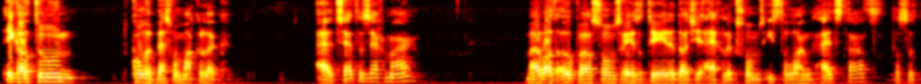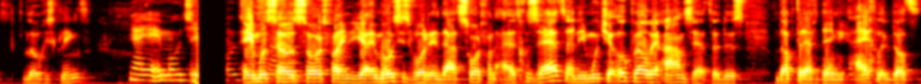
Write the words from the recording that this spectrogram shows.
Ik had toen, kon het best wel makkelijk uitzetten, zeg maar. Maar wat ook wel soms resulteerde dat je eigenlijk soms iets te lang uitstaat, als het logisch klinkt. Ja, je emoties. En je moet zo een soort van, je emoties worden inderdaad soort van uitgezet en die moet je ook wel weer aanzetten. Dus wat dat betreft denk ik eigenlijk dat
